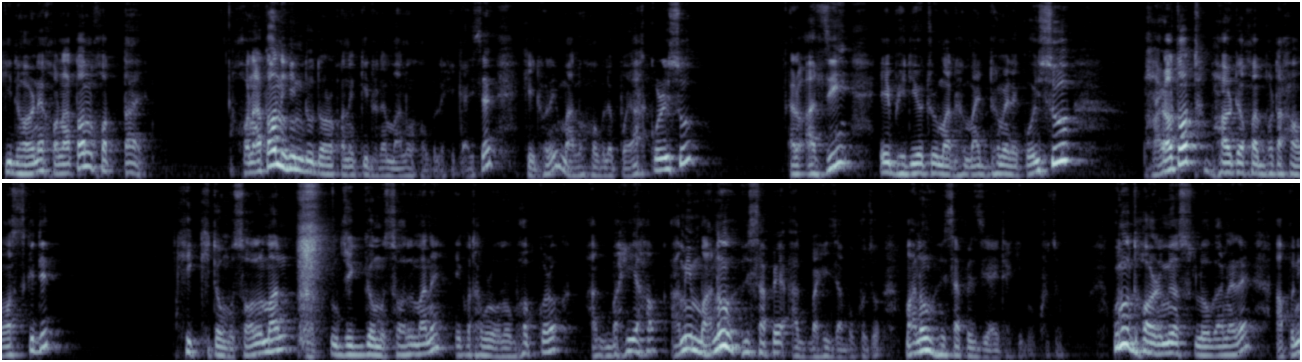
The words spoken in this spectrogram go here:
কি ধৰণে সনাতন সত্তাই সনাতন হিন্দু দৰ্শনে কি ধৰণে মানুহ হ'বলৈ শিকাইছে সেইধৰণেই মানুহ হ'বলৈ প্ৰয়াস কৰিছোঁ। আৰু আজি এই ভিডিঅ'টোৰ মাধ্য- মাধ্যমেৰে কৈছোঁ ভাৰতত ভাৰতীয় সভ্যতা সংস্কৃতিত শিক্ষিত মুছলমান যোগ্য মুছলমানে এই কথাবোৰ অনুভৱ কৰক আগবাঢ়ি আহক। আমি মানুহ হিচাপে আগবাঢ়ি যাব খোজোঁ মানুহ হিচাপে জীয়াই থাকিব খোজোঁ। কোনো ধৰ্মীয় শ্লোগানেৰে আপুনি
